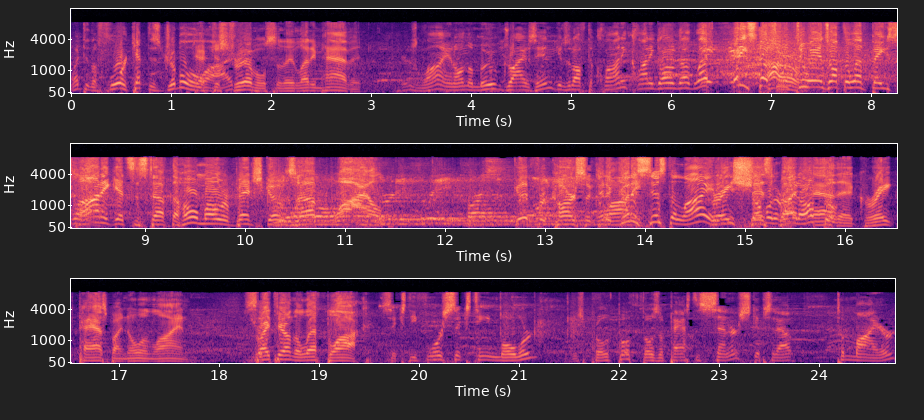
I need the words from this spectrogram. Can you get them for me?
Went to the floor, kept his dribble alive. Kept his dribble, so they let him have it. Here's Lyon on the move, drives in, gives it off to Cloney. Cloney going to the left, and he stuffs it Oh. with two hands off the left baseline. Lonnie gets the stuff. The whole Moeller bench goes up. Wild. Good for Carson And a good assist to Lyon. Great he shoveled assist it right by, off yeah, to him. that great pass by Nolan Lyon. It's right there on the left block. 64-16 Moeller. There's Prothpo, throws a pass to center, skips it out to Meyer.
